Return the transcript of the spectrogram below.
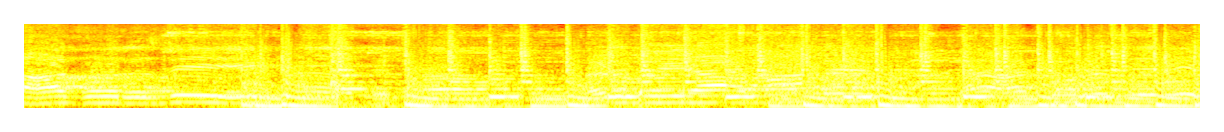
ઠાકોરજી ઘડવૈયા મારે ઠાકોરજી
